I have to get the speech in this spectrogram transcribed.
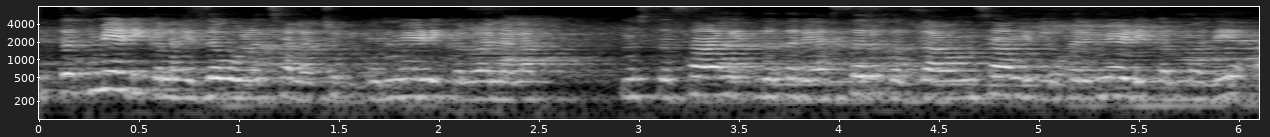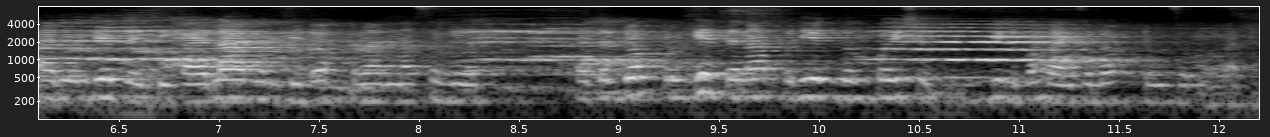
इथंच मेडिकल आहे जवळच ह्याला चुटकून मेडिकलवाल्याला नुसतं सांगितलं तरी सरकत जाऊन सांगितलं तरी मेडिकलमध्ये आणून देत आहे ती. काय लागून ती डॉक्टरांना सगळं. आता डॉक्टर घेते ना आपण एकदम पैसे बिल भरायचं डॉक्टरचं मग आता.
